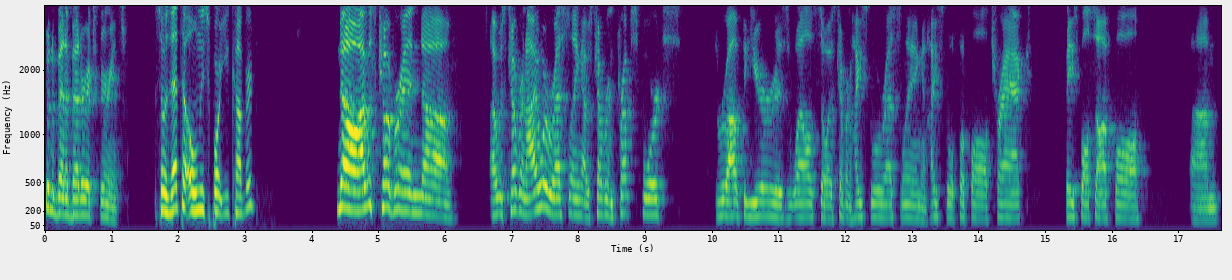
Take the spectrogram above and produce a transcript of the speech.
couldn't have been a better experience. So is that the only sport you covered? No, I was covering uh, I was covering Iowa wrestling. I was covering prep sports throughout the year as well. So I was covering high school wrestling and high school football, track, baseball, softball. Um,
